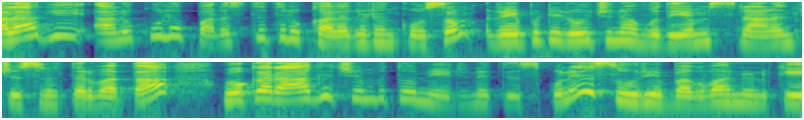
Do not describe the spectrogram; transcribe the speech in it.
అలాగే అనుకూల పరిస్థితులు కలగడం కోసం రేపటి రోజున ఉదయం స్నానం చేసిన తర్వాత ఒక రాగి చెంబుతో నీటిని తీసుకుని సూర్య భగవానునికి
